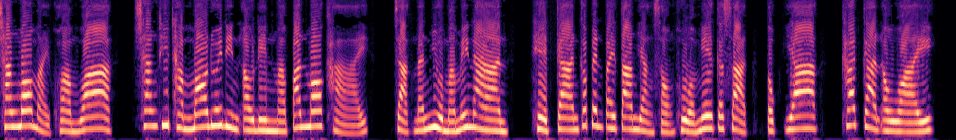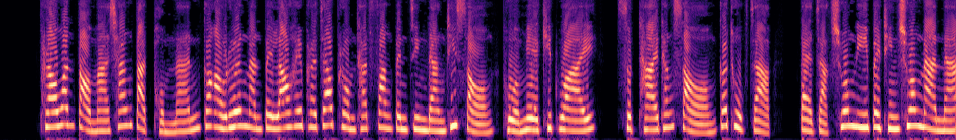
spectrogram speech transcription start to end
ช่างหม้อหมายความว่า ช่างที่ทำหม้อด้วยดินเอาดินมาปั้นหม้อขาย จากนั้นอยู่มาไม่นาน เหตุการณ์ก็เป็นไปตามอย่างสองผัวเมียกษัตริย์ ตกยาก คาดการเอาไว้ เพราะวันต่อมาช่างตัดผมนั้นก็เอาเรื่องนั้นไปเล่าให้พระเจ้าพรหมทัตฟังเป็นจริงดังที่สองผัวเมียคิดไว้ สุดท้ายทั้งสองก็ถูกจับ แต่จากช่วงนี้ไปทิ้งช่วงนานนะ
